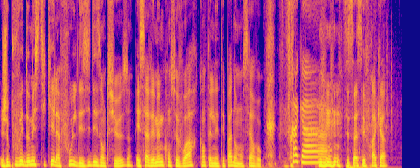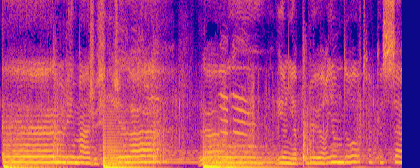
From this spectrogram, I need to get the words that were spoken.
Je pouvais domestiquer la foule des idées anxieuses et savais même concevoir quand elles n'étaient pas dans mon cerveau. Fracas. c'est ça, c'est fracas. Euh, L'image figée là, là où il n'y a plus rien d'autre que ça.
